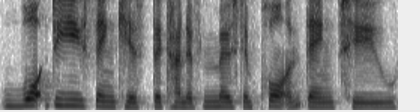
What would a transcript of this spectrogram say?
What do you think is the kind of most important thing to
